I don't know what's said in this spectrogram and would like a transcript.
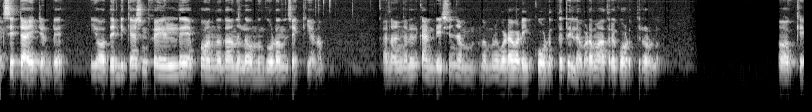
എക്സിറ്റ് ആയിട്ടുണ്ട്. ഈ ഒതന്റിക്കേഷൻ ഫെയിൽഡ് എപ്പോൾ വന്നതാന്നുള്ളത് ഒന്നും കൂടെ ഒന്ന് ചെക്ക് ചെയ്യണം. കാരണം അങ്ങനെ ഒരു കണ്ടീഷൻ നമ്മളിവിടെ എവിടെയും കൊടുത്തിട്ടില്ല. ഇവിടെ മാത്രമേ കൊടുത്തിട്ടുള്ളൂ. ഓക്കെ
